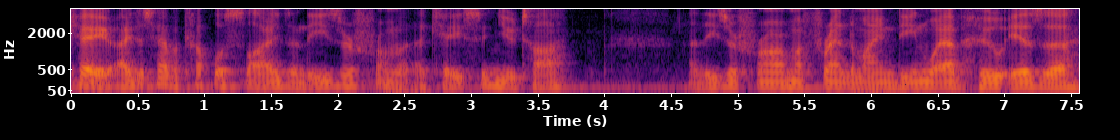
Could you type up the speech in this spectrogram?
Okay, I just have a couple of slides, and these are from a case in Utah. And these are from a friend of mine, Dean Webb, who is a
